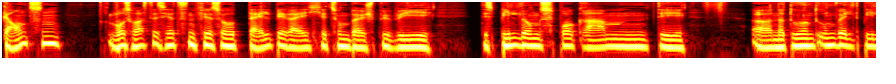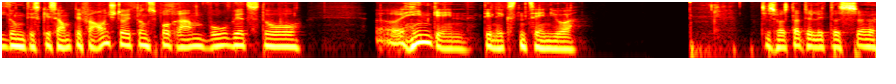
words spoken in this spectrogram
Ganzen. Was heißt das jetzt für so Teilbereiche, zum Beispiel wie das Bildungsprogramm, die äh, Natur- und Umweltbildung, das gesamte Veranstaltungsprogramm? Wo wird es da äh, hingehen die nächsten zehn Jahre? Das heißt natürlich, dass äh,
